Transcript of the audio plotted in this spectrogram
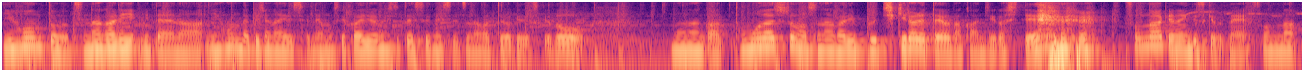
日本とのつながりみたいな。日本だけじゃないですよね。もう世界中の人と SNS でつながってるわけですけど。もうなんか友達とのつながりぶち切られたような感じがして。そんなわけないんですけどね。そんな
